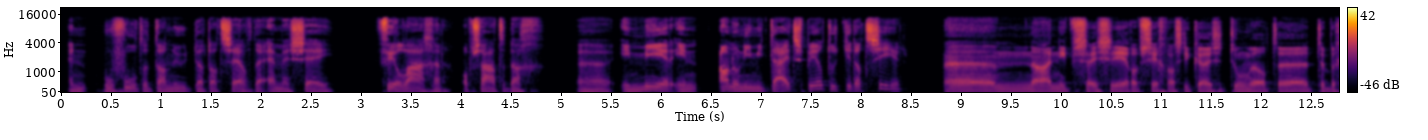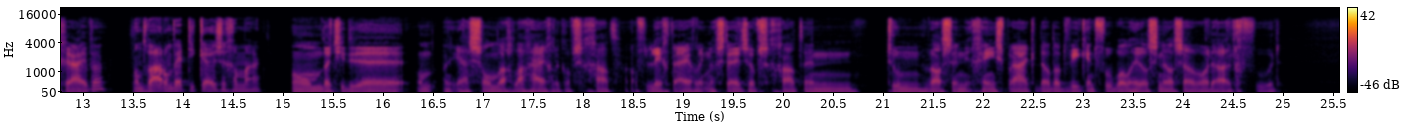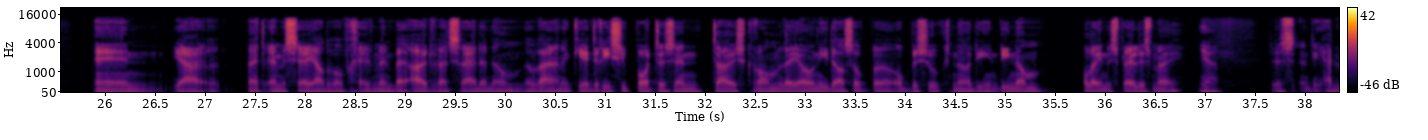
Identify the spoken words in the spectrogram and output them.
En hoe voelt het dan nu dat datzelfde MSC veel lager op zaterdag uh, in meer in anonimiteit speelt? Doet je dat zeer? Um, nou, niet per se zeer. Op zich was die keuze toen wel te, te begrijpen. Want waarom werd die keuze gemaakt? Omdat je de, om, ja, zondag lag eigenlijk op zijn gat. Of ligt eigenlijk nog steeds op zijn gat. En toen was er geen sprake dat dat weekendvoetbal heel snel zou worden uitgevoerd. En ja, bij het MSC hadden we op een gegeven moment bij uitwedstrijden... dan, dan waren er een keer drie supporters en thuis kwam Leonidas op, uh, op bezoek. Nou, die, die nam alleen de spelers mee. Ja. Dus ja,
